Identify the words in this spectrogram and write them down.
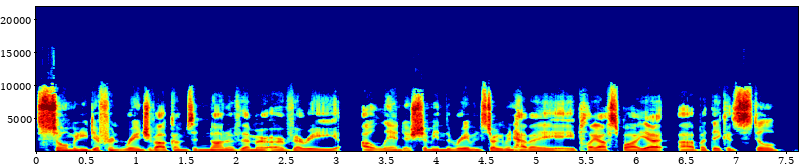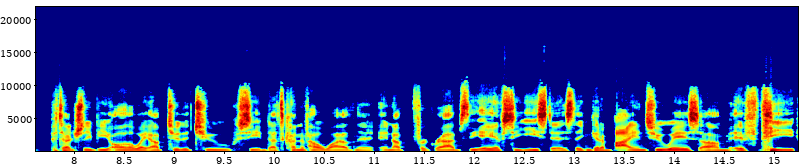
so many different range of outcomes, and none of them are, are very outlandish. I mean, the Ravens don't even have a, a playoff spot yet, uh, but they could still potentially be all the way up to the two seed. That's kind of how wild and, up for grabs the AFC East is. They can get a buy in two ways. Um, if the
